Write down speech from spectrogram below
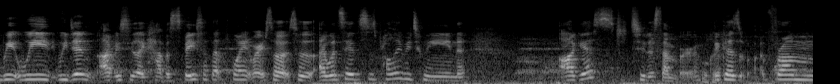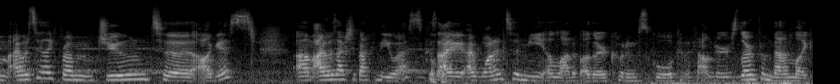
we, we we didn't obviously like have a space at that point, right? So so I would say this is probably between August to December Okay. because from I would say like from June to August. Um, I was actually back in the U.S. because Okay. I, I wanted to meet a lot of other coding school kind of founders, learn from them like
